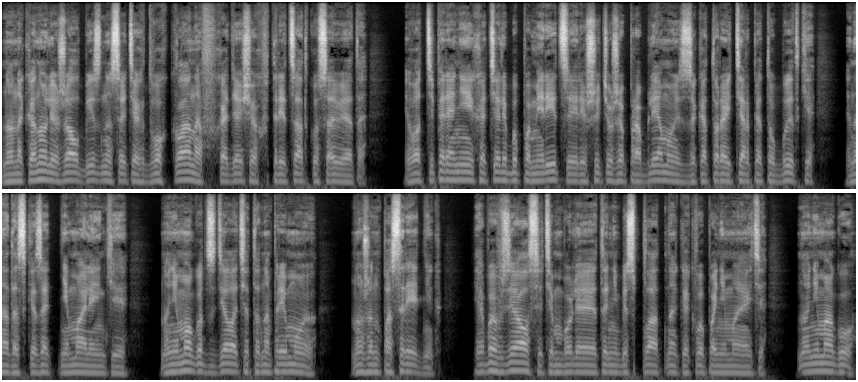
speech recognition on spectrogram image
но на кону лежал бизнес этих двух кланов, входящих в тридцатку совета». И вот теперь они хотели бы помириться и решить уже проблему, из-за которой терпят убытки, и, надо сказать, не маленькие, но не могут сделать это напрямую. Нужен посредник. Я бы взялся, тем более это не бесплатно, как вы понимаете. Но не могу,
